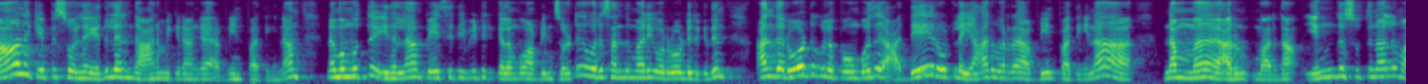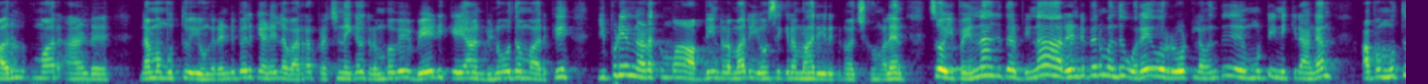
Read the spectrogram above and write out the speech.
நாளைக்கு எபிசோடில் எதுலேருந்து ஆரம்பிக்கிறாங்க அப்படின்னு பார்த்தீங்கன்னா நம்ம முத்து இதெல்லாம் பேசிட்டு வீட்டுக்கு கிளம்புவோம் அப்படின்னு சொல்லிட்டு ஒரு சந்து மாதிரி ஒரு ரோடு இருக்குது. அந்த ரோட்டுக்குள்ளே போகும்போது அதே ரோட்டில் யார் வர்றா அப்படின்னு பார்த்தீங்கன்னா நம்ம அருண்குமார் தான். எங்கே சுற்றினாலும் அருண்குமார் அண்டு நம்ம முத்து இவங்க ரெண்டு பேருக்கு இடையில வர்ற பிரச்சனைகள் ரொம்பவே வேடிக்கையாக வினோதமாக இருக்குது இப்படியும் நடக்குமா அப்படின்ற மாதிரி யோசிக்கிற மாதிரி இருக்குன்னு வச்சுக்கோங்களேன். ஸோ இப்போ என்ன ஆகுது அப்படின்னா ரெண்டு பேரும் வந்து ஒரே ஒரு ரோட்டில் வந்து முட்டி நிற்கிறாங்க அப்போ முத்து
